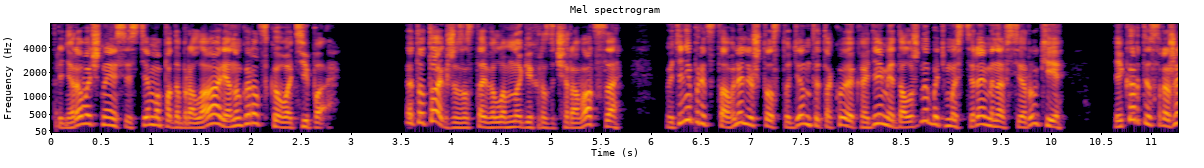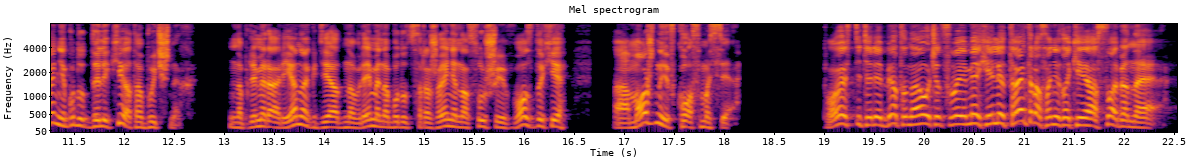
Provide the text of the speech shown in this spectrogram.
Тренировочная система подобрала арену городского типа. Это также заставило многих разочароваться, ведь они представляли, что студенты такой академии должны быть мастерами на все руки, и карты сражений будут далеки от обычных. Например, арена, где одновременно будут сражения на суше и в воздухе, а можно и в космосе. Пусть эти ребята научат свои мехи летать, раз они такие особенные.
